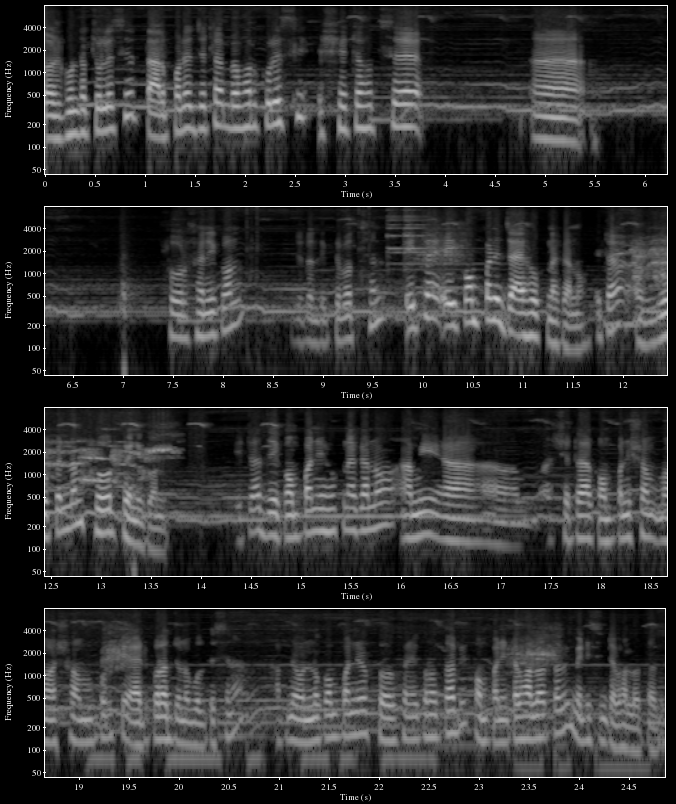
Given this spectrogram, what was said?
দশ ঘণ্টা চলেছে। তারপরে যেটা ব্যবহার করেছি, সেটা হচ্ছে ফ্লোরফেনিকন যেটা দেখতে পাচ্ছেন। এটা এই কোম্পানি যাই হোক না কেন, এটা গ্রুপের নাম ফ্লোরফেনিকন এটা যে কোম্পানি হোক না কেন, আমি সেটা কোম্পানি সম্পর্কে অ্যাড করার জন্য বলতেছি না। আপনি অন্য কোম্পানির ফ্লোরফেনিকন হতে হবে, কোম্পানিটা ভালো হতে হবে মেডিসিনটা ভালো হতে হবে।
